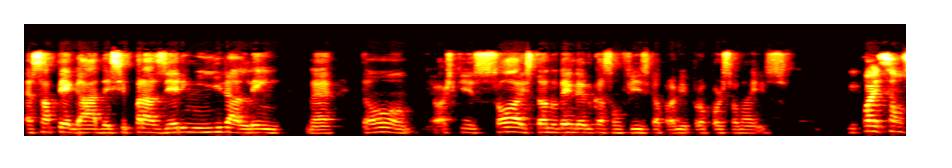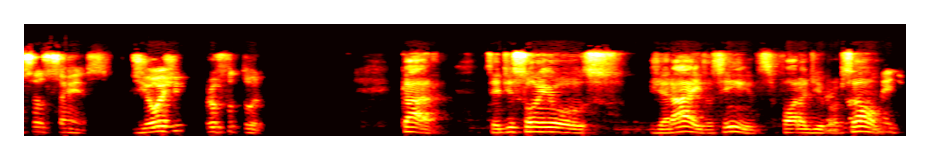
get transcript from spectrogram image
essa pegada, esse prazer em ir além, né? Então, eu acho que só estando dentro da educação física para me proporcionar isso. E quais são os seus sonhos de hoje para o futuro? Cara, você diz sonhos gerais, assim, fora de profissão? Exatamente.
